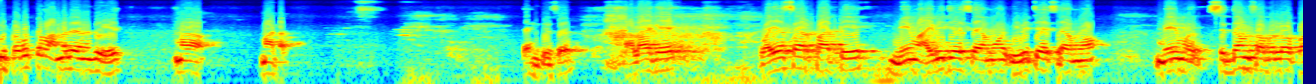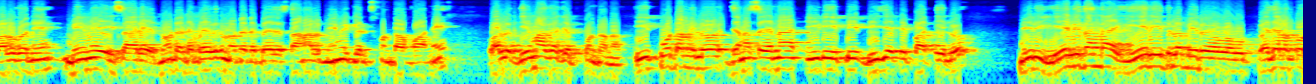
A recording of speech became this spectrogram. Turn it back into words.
ఈ ప్రభుత్వం అమ్మలేదనేది మా మాట. థ్యాంక్ యూ సార్ అలాగే వైఎస్ఆర్ పార్టీ మేము అవి చేశాము ఇవి చేశాము. మేము సిద్ధం సభలో పాల్గొని మేమే ఈసారి నూట డెబ్బై ఐదుకు నూట డెబ్బై ఐదు స్థానాలు మేమే గెలుచుకుంటాము అని వాళ్ళు ధీమాగా చెప్పుకుంటున్నారు. ఈ కూటమిలో జనసేన టీడీపీ బీజేపీ పార్టీలు మీరు ఏ విధంగా ఏ రీతిలో మీరు ప్రజలకు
